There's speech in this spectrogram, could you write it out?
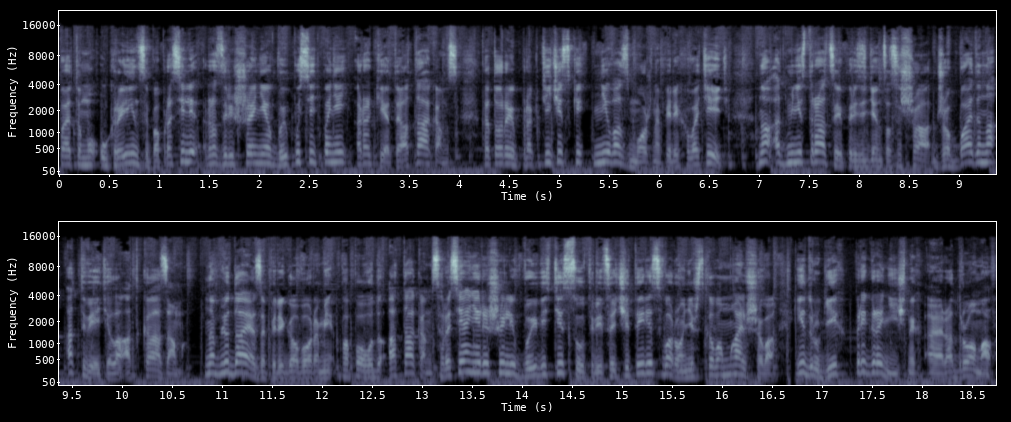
поэтому украинцы попросили разрешения выпустить по ней ракеты «Атакамс», которые практически невозможно перехватить. Но администрация президента США Джо Байдена ответила отказом. Наблюдая за переговорами по поводу «Атакамс», россияне решили вывести Су-34 с Воронежского Мальшева и других приграничных аэродромов.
